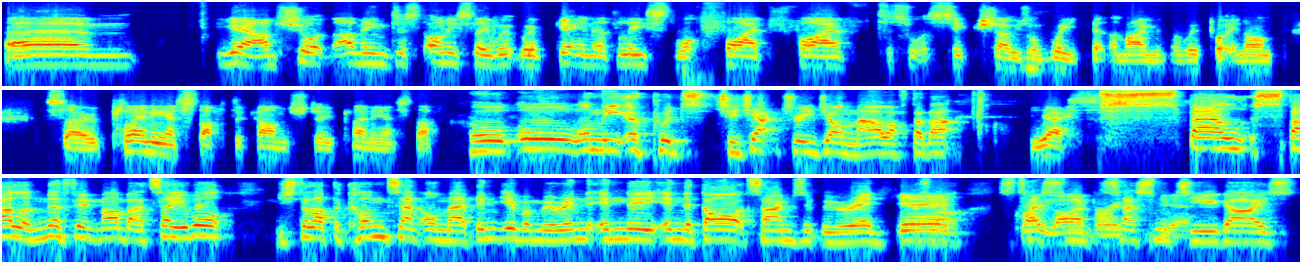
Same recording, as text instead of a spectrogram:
Um, yeah, I'm sure. I mean, just honestly, we're, we're, getting at least what five five to sort of six shows a week at the moment that we're putting on. So plenty of stuff to come, Stu. Plenty of stuff. All all on the upwards trajectory, John. Now after that, yes. Spell spell and nothing, man. But I tell you what, you still have the content on there, didn't you? When we were in in the in the dark times that we were in, yeah, as well. It's great testament, library. Testament yeah. to you guys.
